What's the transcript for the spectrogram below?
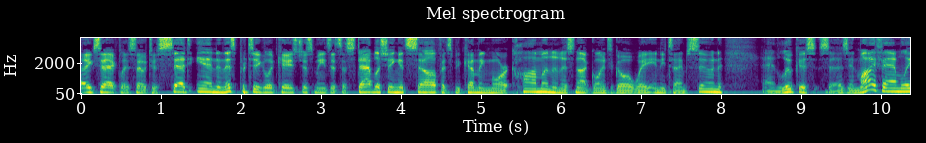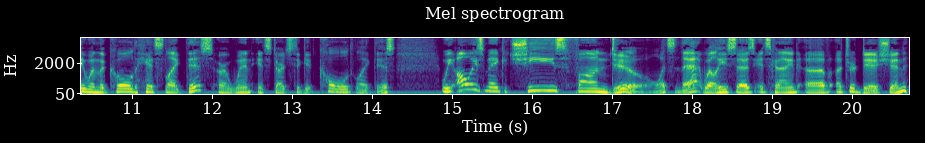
Exactly. So to set in in this particular case just means it's establishing itself, it's becoming more common, and it's not going to go away anytime soon. And Lucas says, In my family, when the cold hits like this, or when it starts to get cold like this, we always make cheese fondue. What's that? Well, he says it's kind of a tradition.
